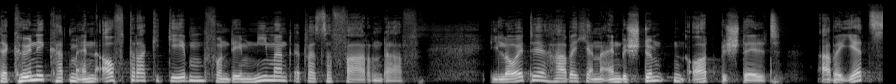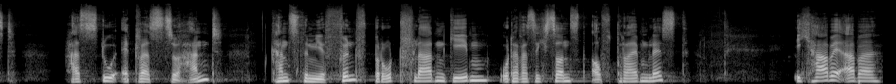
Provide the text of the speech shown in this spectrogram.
der König hat mir einen Auftrag gegeben, von dem niemand etwas erfahren darf. Die Leute habe ich an einen bestimmten Ort bestellt, aber jetzt hast du etwas zur Hand? Kannst du mir fünf Brotfladen geben oder was sich sonst auftreiben lässt? Ich habe aber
